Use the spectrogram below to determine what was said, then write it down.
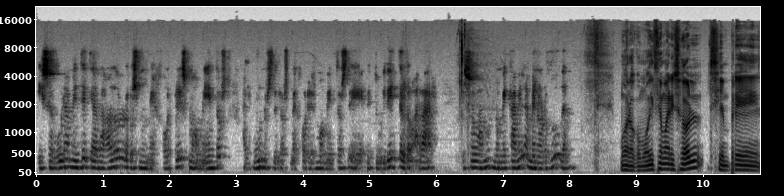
y seguramente te ha dado los mejores momentos, algunos de los mejores momentos de, tu vida y te lo va a dar. Eso, vamos, no me cabe la menor duda. Bueno, como dice Marisol, siempre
